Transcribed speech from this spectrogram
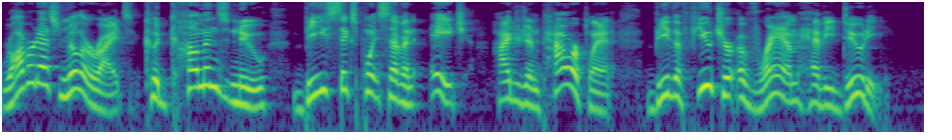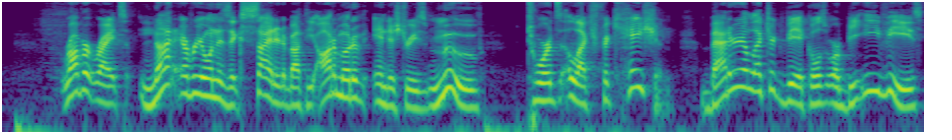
Robert S. Miller writes Could Cummins' new B6.7H hydrogen power plant be the future of Ram heavy duty? Robert writes Not everyone is excited about the automotive industry's move towards electrification. Battery electric vehicles, or BEVs,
